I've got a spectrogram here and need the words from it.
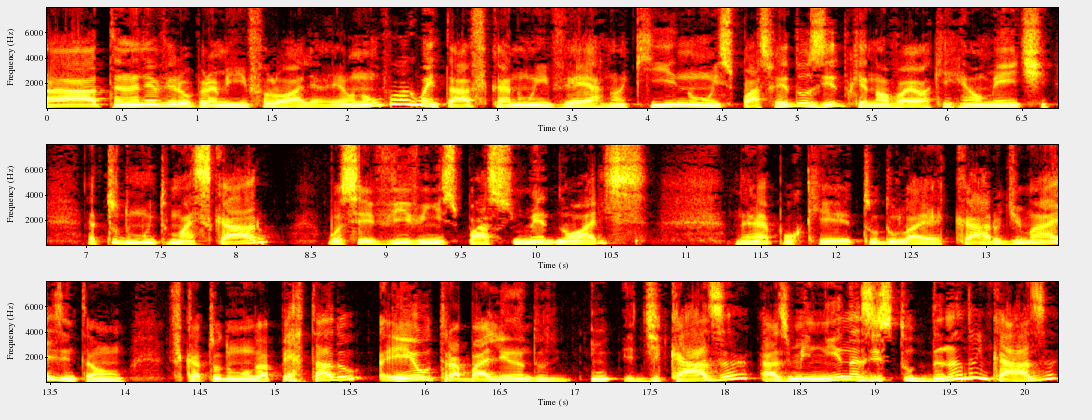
a Tânia virou para mim e falou: Olha, eu não vou aguentar ficar no inverno aqui num espaço reduzido, porque Nova York realmente é tudo muito mais caro. Você vive em espaços menores, né? Porque tudo lá é caro demais, então fica todo mundo apertado. Eu trabalhando de casa, as meninas estudando em casa,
